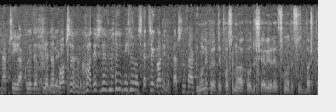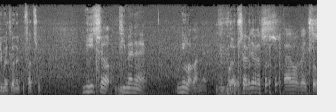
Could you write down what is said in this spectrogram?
Znači, ako je jedna ploča godišnje, meni nije bilo četiri godine, tačno tako. Ima li neko da te posebno ovako oduševio, recimo, da si baš primetila neku facu? Mićo, ti mene milovane, oduševljavaš, evo već Što?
